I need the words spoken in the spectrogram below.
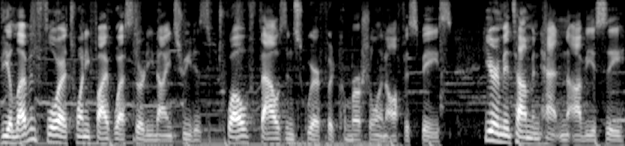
The 11th floor at 25 West 39th Street is 12,000 square foot commercial and office space here in Midtown Manhattan, obviously.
